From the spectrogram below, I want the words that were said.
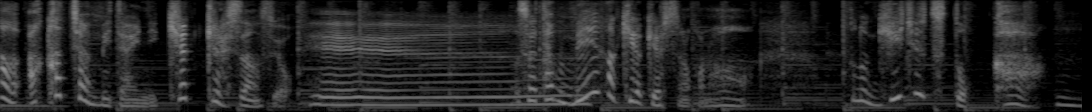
あ赤ちゃんみたいにキラッキラしてたんですよ。へそれ多分目がキラキラしてたのかな。その技術とか、うん、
